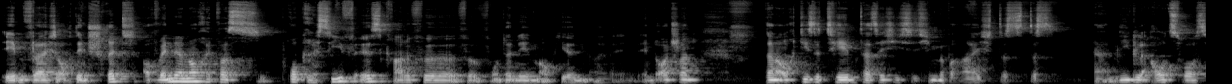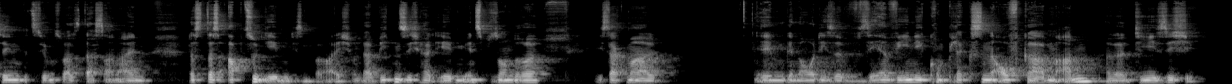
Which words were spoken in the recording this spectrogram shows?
eben vielleicht auch den Schritt, auch wenn der noch etwas progressiv ist, gerade für, für, für Unternehmen auch hier in, in, in, Deutschland, dann auch diese Themen tatsächlich sich im Bereich des, des ja, Legal Outsourcing beziehungsweise das an einen, das, das abzugeben, diesen Bereich. Und da bieten sich halt eben insbesondere, ich sag mal, eben genau diese sehr wenig komplexen Aufgaben an, äh, die sich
